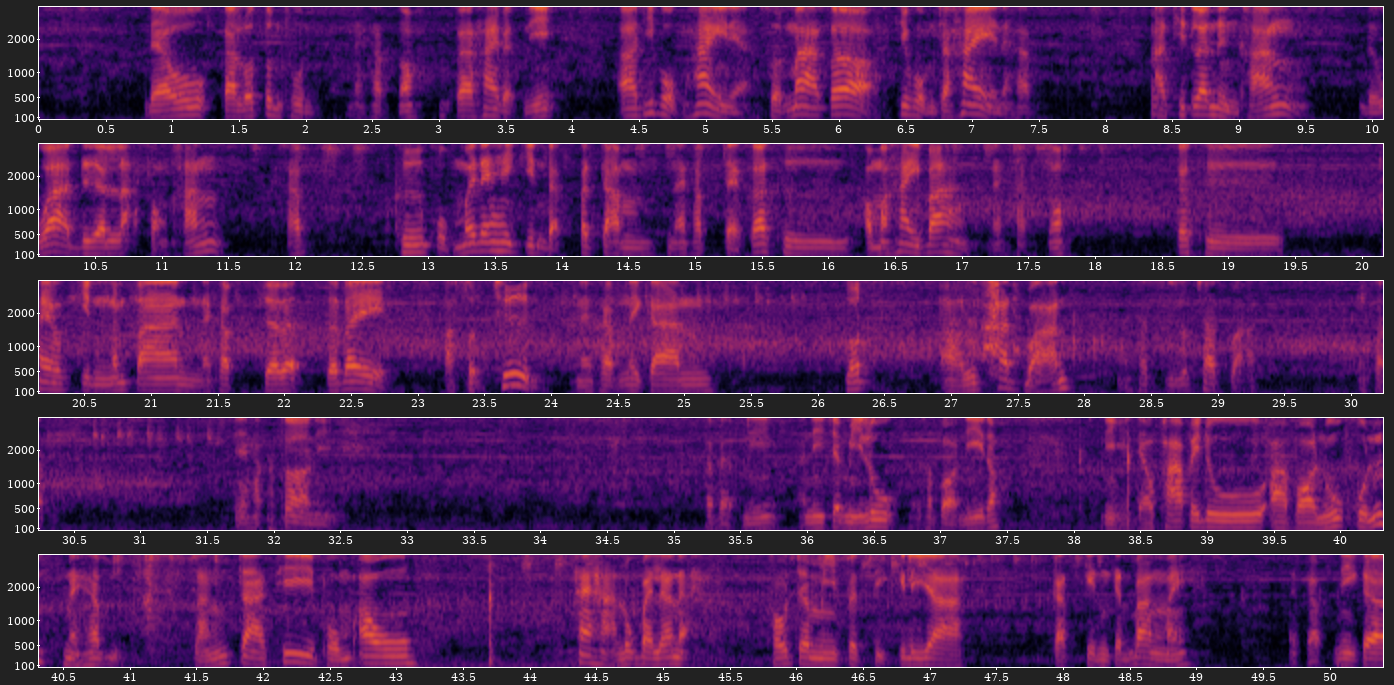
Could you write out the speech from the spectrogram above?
แล้วการลดต้นทุนนะครับเนาะก็ให้แบบนี้อ่าที่ผมให้เนี่ยส่วนมากก็ที่ผมจะให้นะครับ อาทิตย์ละหนึ่งครั้ง หรือว่าเดือนละสองครั้งครับ คือผมไม่ได้ให้กินแบบประจำนะครับ แต่ก็คือเอามาให้บ้างนะครับเนาะก็คือให้เขากินน้ำตาลนะครับ จะจะได้อะสดชื่นนะครับในการ ลดอ่ารสชาติหวานนะครับกินรสชาติหวานนะครับเนี่ยครับก็นี่ก็แบบนี้อันนี้จะมีลูกนะครับบ่อนี้เนาะนี่เดี๋ยวพาไปดูอ่าบ่อหนูขุนนะครับ หลังจากที่ผมเอาให้อาหารลงไปแล้วเนี่ยเขาจะมีปฏิกิริยากัดกินกันบ้างไหมนะครับ นี่ก็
